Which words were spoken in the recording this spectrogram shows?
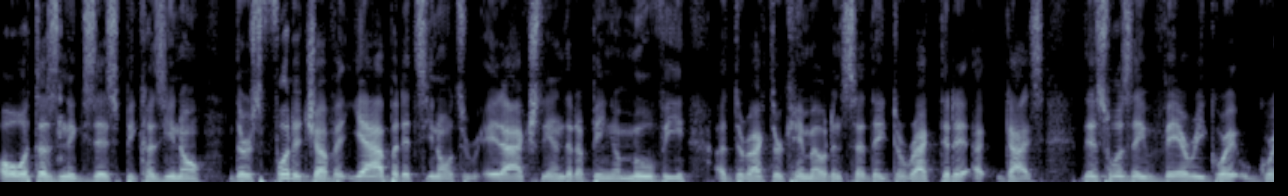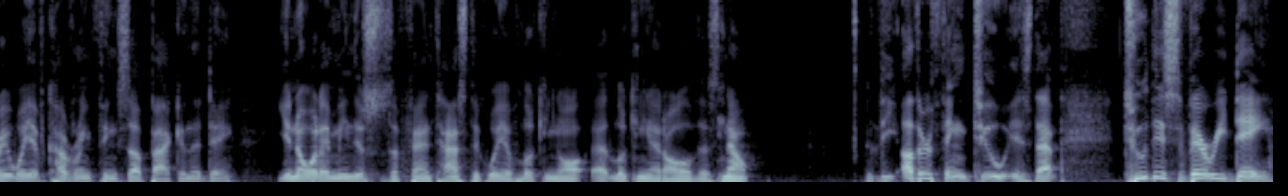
Oh, it doesn't exist because you know there's footage of it. Yeah but it's you know it's, it actually ended up being a movie. A director came out and said they directed it. Uh, guys this was a very great great way of covering things up back in the day. You know what i mean? This was a fantastic way of looking all at looking at all of this. Now the other thing too is that to this very day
